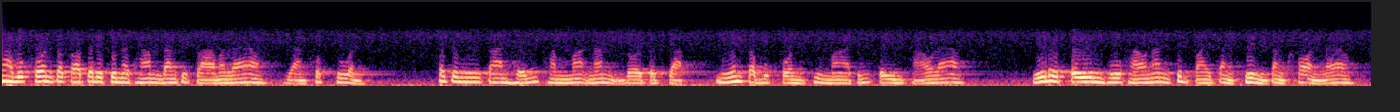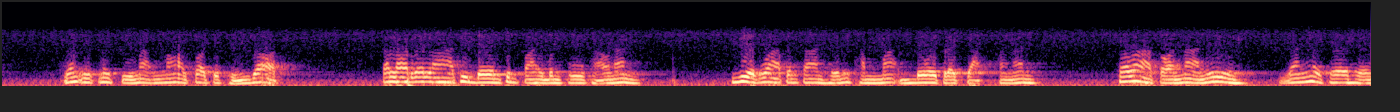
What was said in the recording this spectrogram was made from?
ถ้าบุคคลประกอบไปด้วยคุณธรรมดังที่กล่าวมาแล้ว อย่างครบถ้วน ก็จะมีการเห็นธรรมะนั้นโดยประจักษ์เหมือนกับบุคคลที่มาถึงตีนเขาแล้วหรือได้ปีนภูเขานั้นขึ้นไปตั้งขึ้นตั้งค้อนแล้วยังอีกไม่กี่มากน้อยก็จะถึงยอด ตลอดเวลาที่เดินขึ้นไปบนภูเขานั้นเรียกว่าเป็นการเห็นธรรมะโดยประจักษ์ทางนั้น เพราะว่าก่อนหน้านี้ยังไม่เคยเห็น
